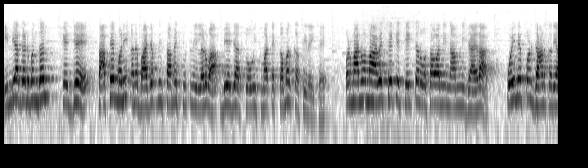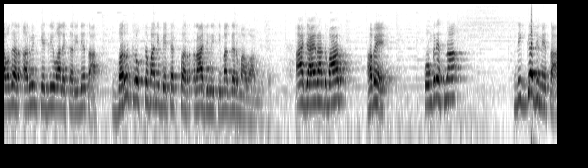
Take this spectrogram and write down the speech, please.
ઇન્ડિયા ગઠબંધન કે જે સાથે મળી અને ભાજપની સામે ચૂંટણી લડવા બે હજાર ચોવીસ માટે કમર કસી રહી છે. પણ માનવામાં આવે છે કે ચૈતર વસાવાની નામની જાહેરાત કોઈને પણ જાણ કર્યા વગર અરવિંદ કેજરીવાલે કરી દેતા ભરૂચ લોકસભાની બેઠક પર રાજનીતિમાં ગરમાવો આવ્યો છે. આ જાહેરાત બાદ હવે કોંગ્રેસના દિગ્ગજ નેતા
